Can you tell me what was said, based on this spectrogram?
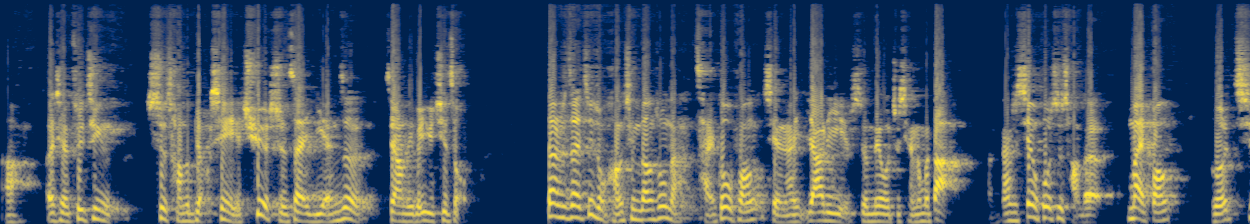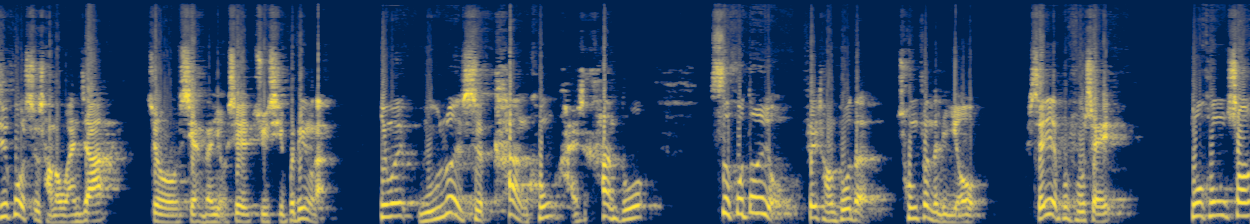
啊，而且最近市场的表现也确实在沿着这样的一个预期走，但是在这种行情当中呢，采购方显然压力也是没有之前那么大，但是现货市场的卖方和期货市场的玩家就显得有些举棋不定了，因为无论是看空还是看多，似乎都有非常多的充分的理由，谁也不服谁，多空双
